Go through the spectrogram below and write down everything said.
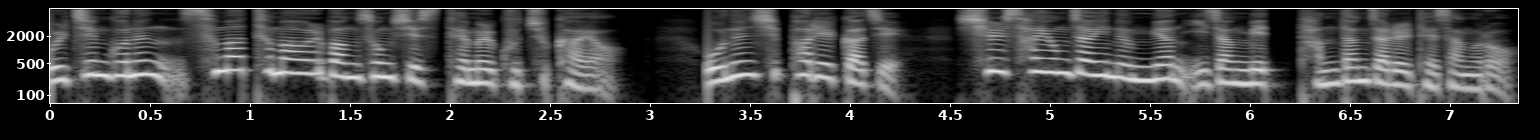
울진군은 스마트 마을 방송 시스템을 구축하여 오는 18일까지 실사용자인 읍면 이장 및 담당자를 대상으로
